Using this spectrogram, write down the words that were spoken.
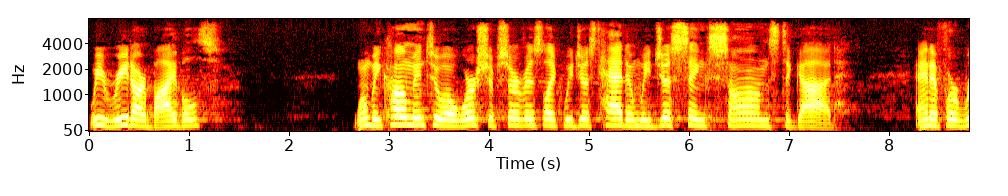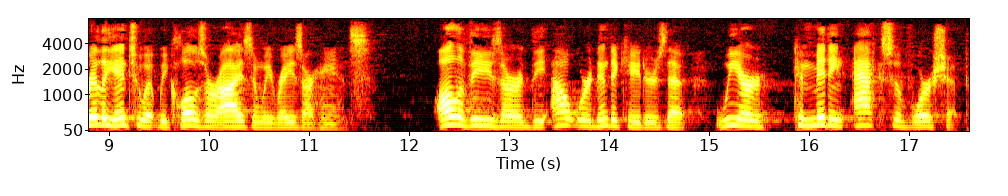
We read our Bibles. When we come into a worship service like we just had and we just sing songs to God, and if we're really into it, we close our eyes and we raise our hands. All of these are the outward indicators that we are committing acts of worship.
